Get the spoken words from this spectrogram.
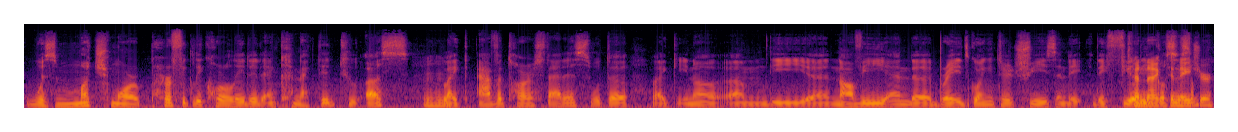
was much more perfectly correlated and connected to us, Mm-hmm. like Avatar status with the like you know um, the uh, Navi and the braids going into the trees, and they they feel the Connect to nature.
